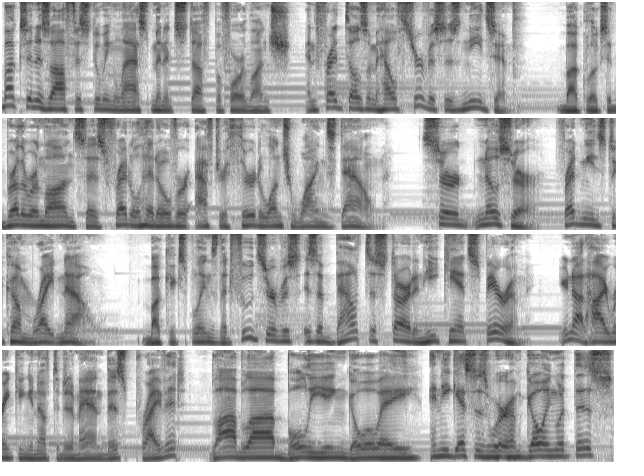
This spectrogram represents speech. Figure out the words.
Buck's in his office doing last minute stuff before lunch, and Fred tells him health services needs him. Buck looks at brother in law and says Fred will head over after third lunch winds down. Sir, no, sir. Fred needs to come right now. Buck explains that food service is about to start and he can't spare him. You're not high ranking enough to demand this private? Blah blah, bullying, go away. Any guesses where I'm going with this?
